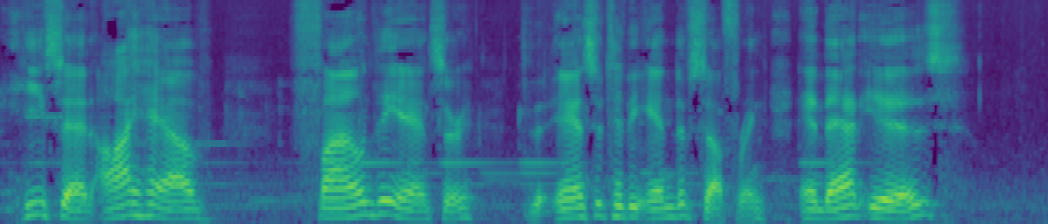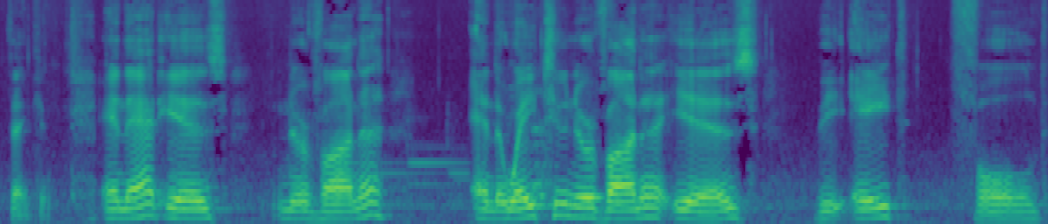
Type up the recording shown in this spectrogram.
he said, I have found the answer, the answer to the end of suffering, and that is, thank you, and that is nirvana. And the way to nirvana is the eightfold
